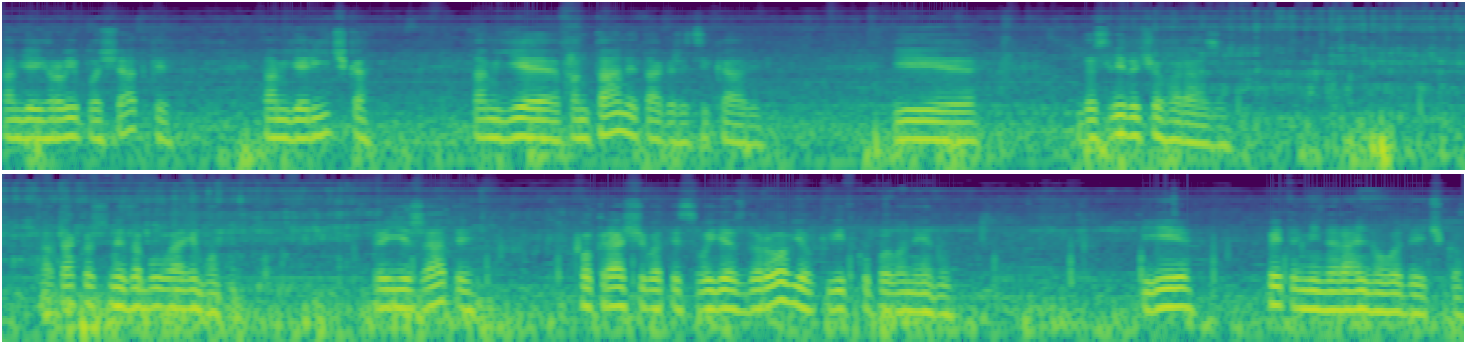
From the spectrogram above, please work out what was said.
Там є ігрові площадки, там є річка, там є фонтани також цікаві. І до слідучого разу. А також не забуваємо приїжджати, покращувати своє здоров'я в квітку полонину і пити мінеральну водичку.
